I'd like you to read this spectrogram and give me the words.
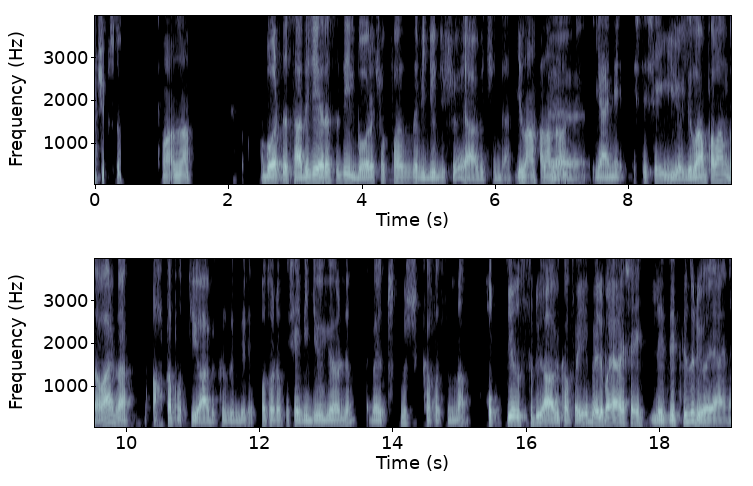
içiyorsun. Muazzam. Bu arada sadece yarası değil. Bu ara çok fazla video düşüyor ya abi içinden. Yılan falan da var. Ee, yani işte şey yiyor. Yılan falan da var da ahtapot diyor abi kızın biri. Fotoğrafı şey videoyu gördüm. Böyle tutmuş kafasından. Hop diye ısırıyor abi kafayı. Böyle bayağı şey lezzetli duruyor yani.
